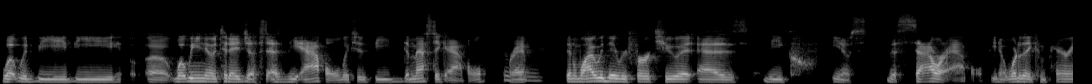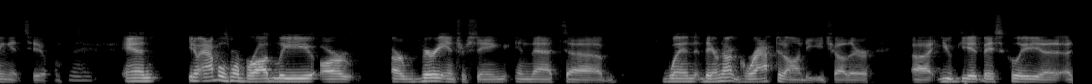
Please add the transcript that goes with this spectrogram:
what would be the uh, what we know today just as the apple, which is the domestic apple, mm-hmm. right? Then why would they refer to it as the you know the sour apple? You know, what are they comparing it to? Right. And you know, apples more broadly are are very interesting in that uh, when they're not grafted onto each other, uh, you get basically a, a,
